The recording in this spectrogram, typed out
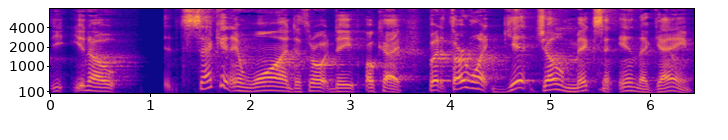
you know, second and one to throw it deep, okay. But at third one, get Joe Mixon in the game.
